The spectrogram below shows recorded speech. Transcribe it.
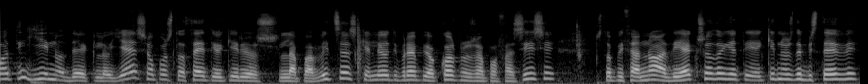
ότι γίνονται εκλογές, όπως το θέτει ο κύριος Λαπαβίτσας και λέει ότι πρέπει ο κόσμος να αποφασίσει στο πιθανό αδιέξοδο, γιατί εκείνος δεν πιστεύει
